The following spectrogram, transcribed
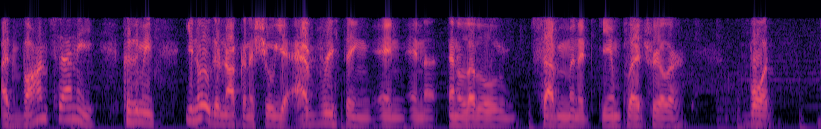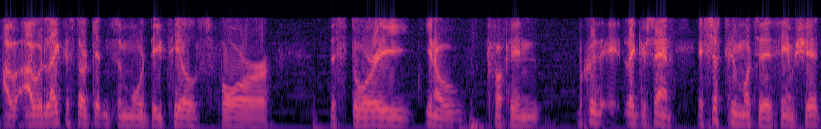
advance any? Because I mean, you know they're not gonna show you everything in in a, in a little seven minute gameplay trailer, but I I would like to start getting some more details for the story, you know, fucking because it, like you're saying, it's just too much of the same shit.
